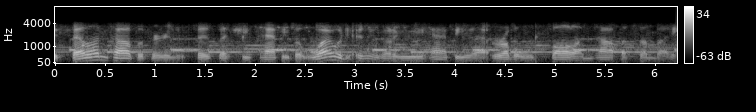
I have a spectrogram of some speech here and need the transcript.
It fell on top of her and it says that she's happy, but why would anybody be happy that rubble would fall on top of somebody?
